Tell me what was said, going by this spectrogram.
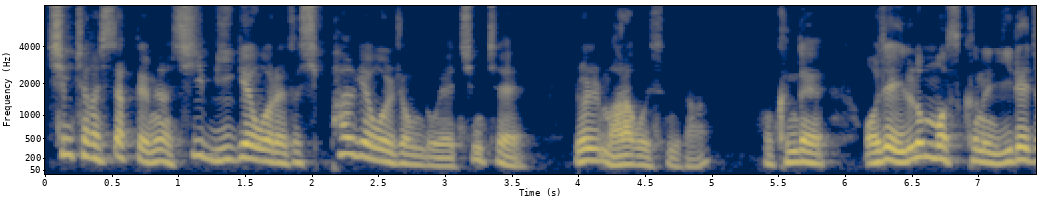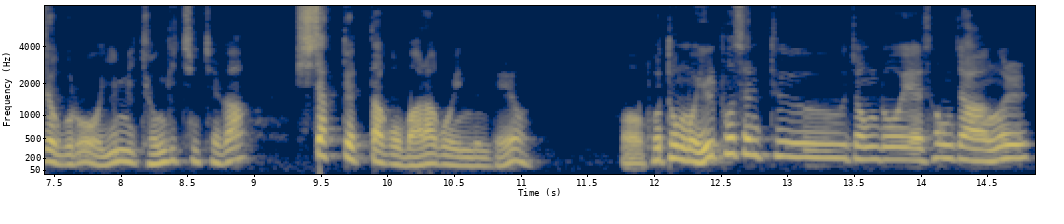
침체가 시작되면 12개월에서 18개월 정도의 침체를 말하고 있습니다. 어, 근데 어제 일론 머스크는 이례적으로 이미 경기 침체가 시작됐다고 말하고 있는데요. 어, 보통 뭐 1% 정도의 성장을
